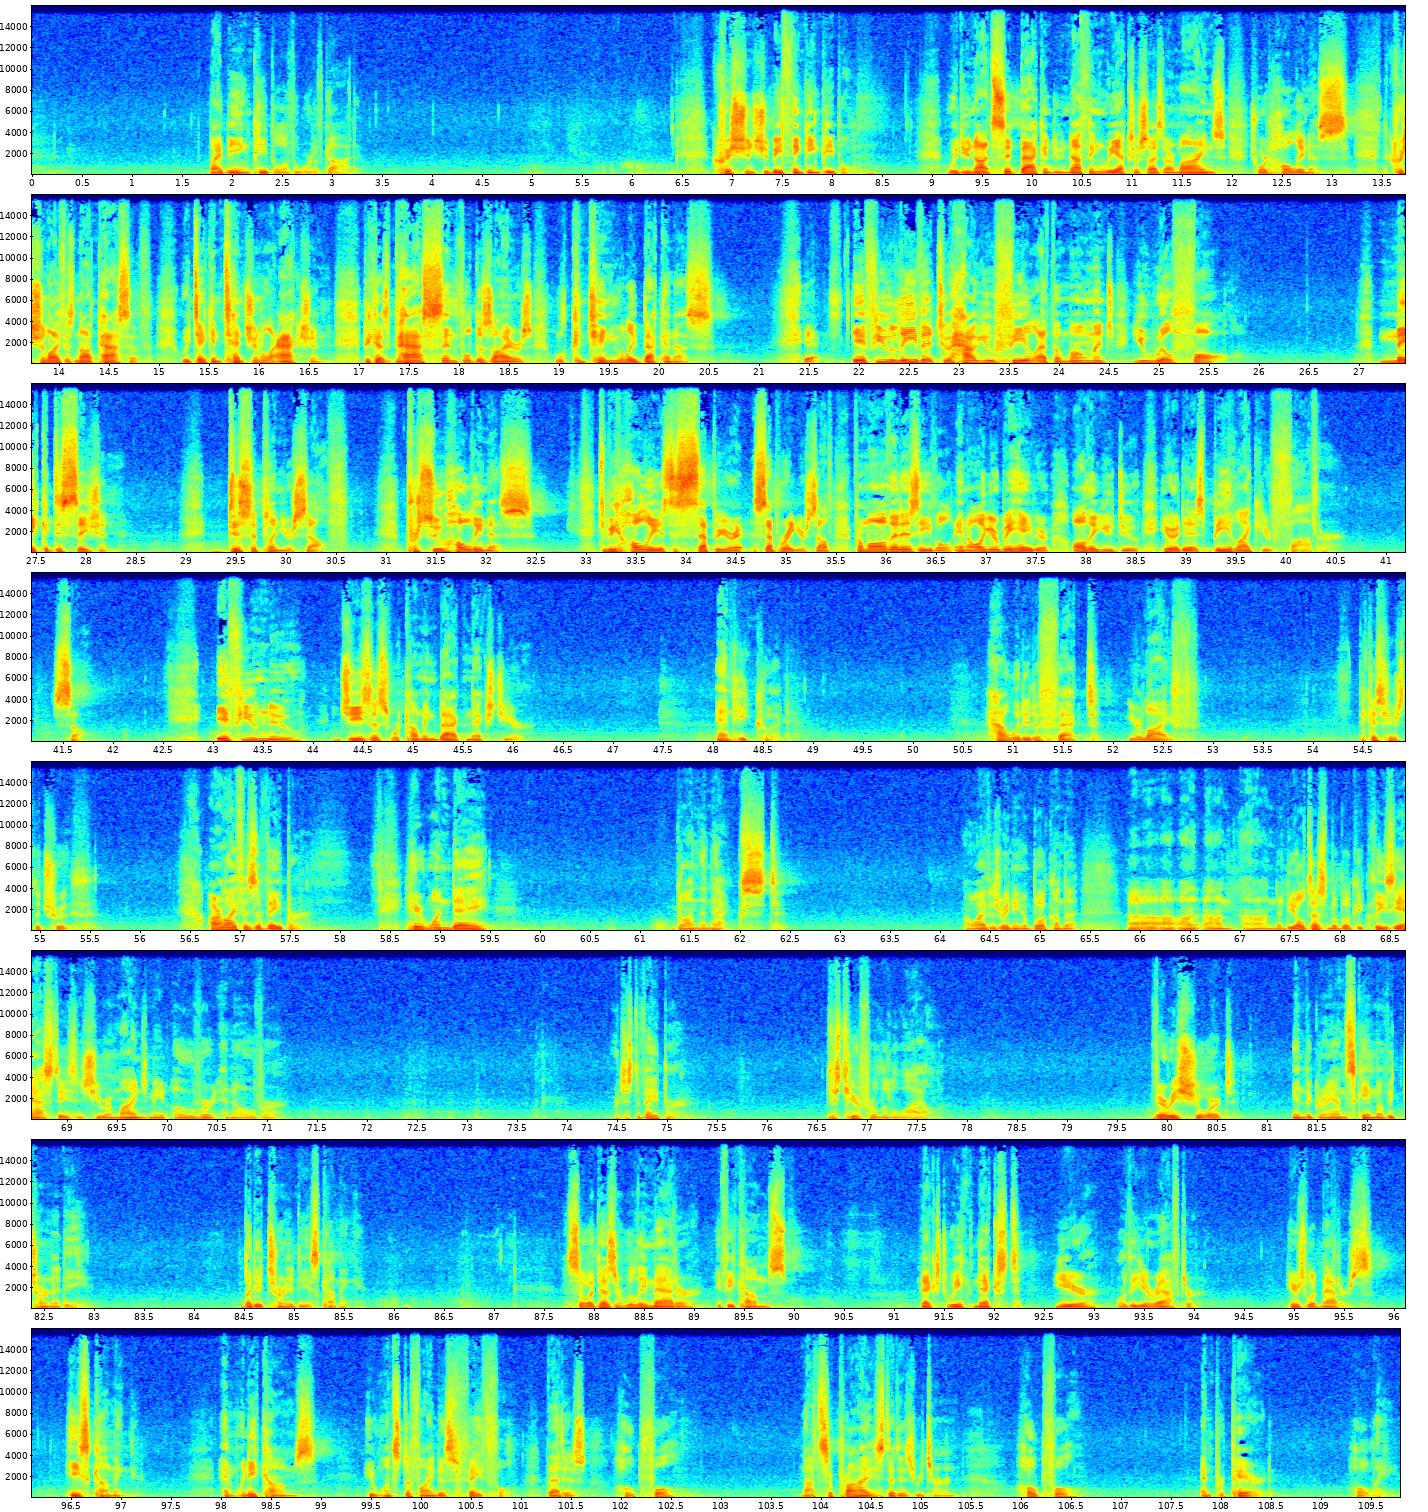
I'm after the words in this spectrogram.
by being people of the word of God. Christians should be thinking people. We do not sit back and do nothing. We exercise our minds toward holiness. Christian life is not passive. We take intentional action because past sinful desires will continually beckon us. If you leave it to how you feel at the moment, you will fall. Make a decision, discipline yourself, pursue holiness. To be holy is to separate, separate yourself from all that is evil in all your behavior, all that you do. Here it is be like your Father. So, if you knew Jesus were coming back next year, and he could, how would it affect your life? Because here's the truth our life is a vapor. Here one day, gone the next. My wife is reading a book on the, uh, uh, on, on, on the Old Testament book, Ecclesiastes, and she reminds me over and over we're just a vapor, just here for a little while. Very short in the grand scheme of eternity. But eternity is coming. So it doesn't really matter if he comes next week, next year, or the year after. Here's what matters He's coming. And when He comes, He wants to find us faithful. That is, hopeful, not surprised at His return, hopeful and prepared, holy.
